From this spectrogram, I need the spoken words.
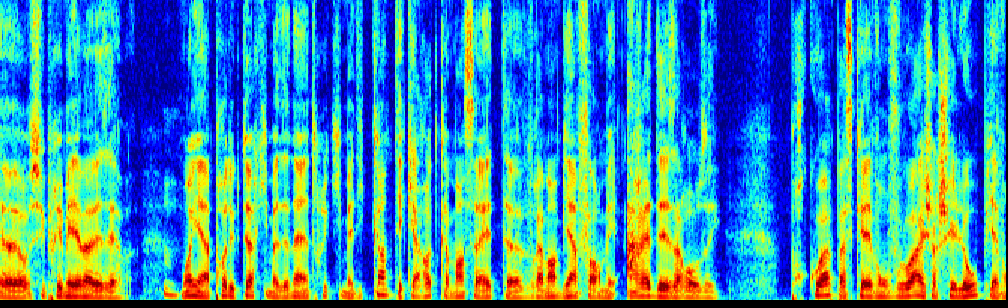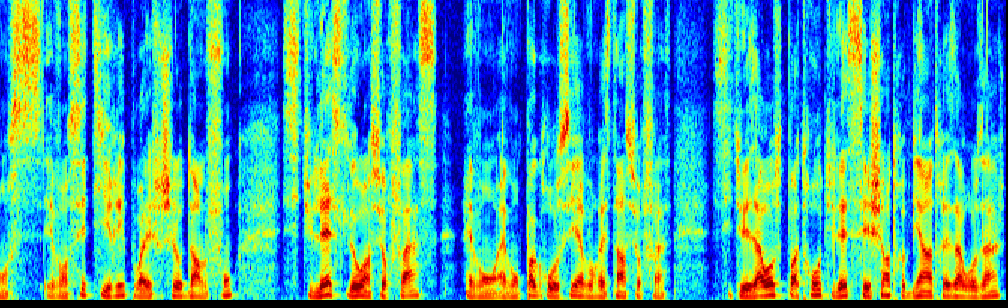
euh, supprimer les mauvaises herbes. Hmm. Moi, il y a un producteur qui m'a donné un truc qui m'a dit quand tes carottes commencent à être euh, vraiment bien formées, arrête de les arroser. Pourquoi? Parce qu'elles vont vouloir aller chercher l'eau, puis elles vont, elles vont s'étirer pour aller chercher l'eau dans le fond. Si tu laisses l'eau en surface, elles vont, elles vont pas grossir, elles vont rester en surface. Si tu les arroses pas trop, tu laisses sécher entre bien entre les arrosages,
